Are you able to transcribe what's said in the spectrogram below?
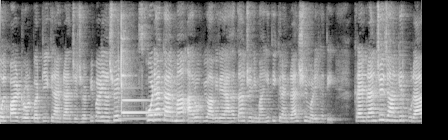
ઓલપાડ રોડ પરથી ક્રાઇમ બ્રાન્ચે ઝડપી પાડ્યા છે. સ્કોડા કારમાં આરોપીઓ આવી રહ્યા હતા, જેની માહિતી ક્રાઇમ બ્રાન્ચને મળી હતી. ક્રાઇમ બ્રાન્ચે જહાંગીરપુરા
